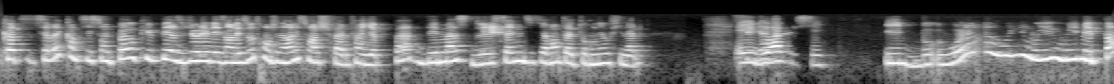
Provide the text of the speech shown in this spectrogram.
Quand, c'est vrai que quand ils sont pas occupés à se violer les uns les autres, en général, ils sont à cheval. Enfin, il n'y a pas des masses de scènes différentes à tourner au final. Et ils bien. boivent aussi. Ils, bo- ouais, oui, oui, oui, mais pas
